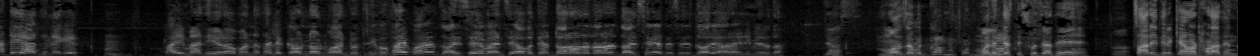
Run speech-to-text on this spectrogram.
आँटै आएको थिएन कि। भाइ माथि हेर भन्न थाल्यो। Count down one two three four five भयो। झरिसक्यो मान्छे। अब त्यहाँ डराउँदा डराउँदा झरिसक्यो त्यसपछि डरै हरायो नि मेरो त। जे होस् म जब मैले पनि त्यस्तै सोचेको थिएँ। चारैतिर क्यामेरा ठडा थियो नि त।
